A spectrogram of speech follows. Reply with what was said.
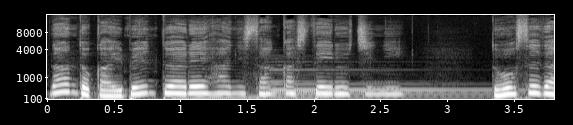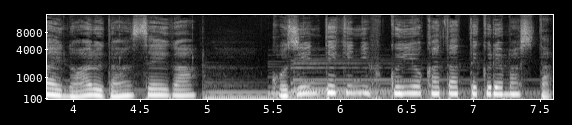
何度かイベントや礼拝に参加しているうちに同世代のある男性が個人的に福音を語ってくれました。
